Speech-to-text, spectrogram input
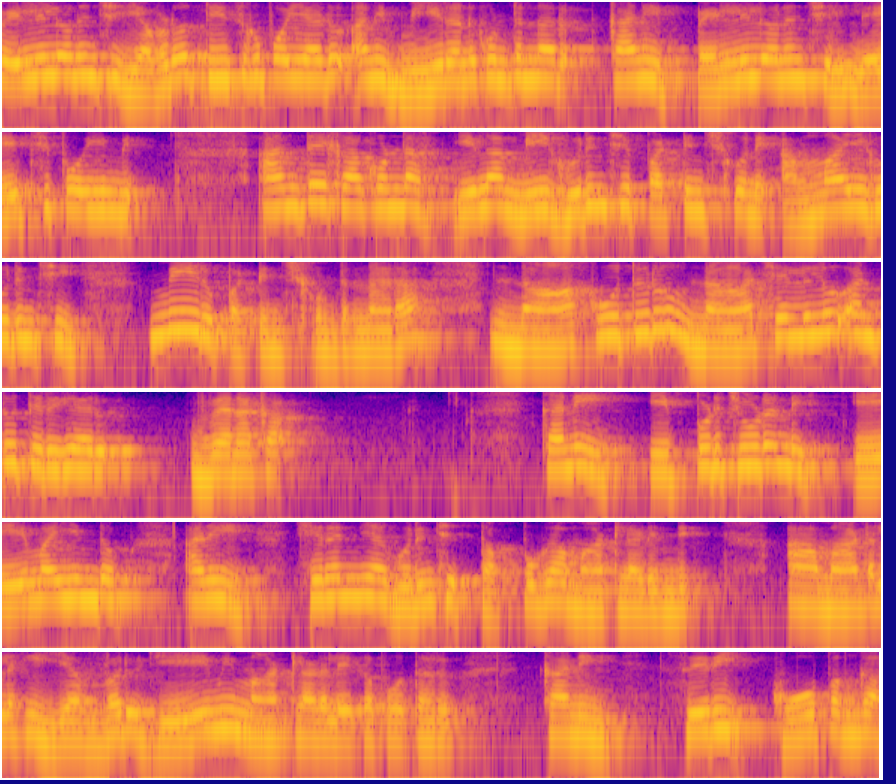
పెళ్ళిలో నుంచి ఎవడో తీసుకుపోయాడు అని మీరు అనుకుంటున్నారు కానీ పెళ్ళిలో నుంచి లేచిపోయింది. అంతేకాకుండా ఇలా మీ గురించి పట్టించుకొని అమ్మాయి గురించి మీరు పట్టించుకుంటున్నారా? నా కూతురు నా చెల్లెలు అంటూ తిరిగారు వెనక. కానీ ఇప్పుడు చూడండి ఏమైందో అని హిరణ్య గురించి తప్పుగా మాట్లాడింది. ఆ మాటలకి ఎవ్వరు ఏమీ మాట్లాడలేకపోతారు. కానీ సిరి కోపంగా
